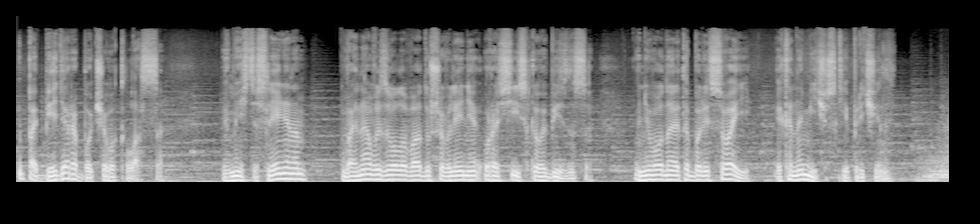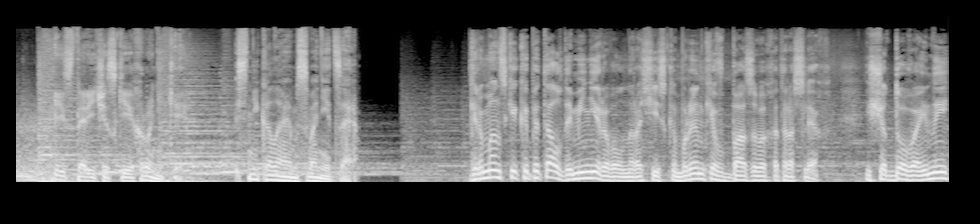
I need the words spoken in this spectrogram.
и победе рабочего класса. Вместе с Лениным война вызвала воодушевление у российского бизнеса. У него на это были свои экономические причины. Исторические хроники с Николаем Сванидзе. Германский капитал доминировал на российском рынке в базовых отраслях – еще до войны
